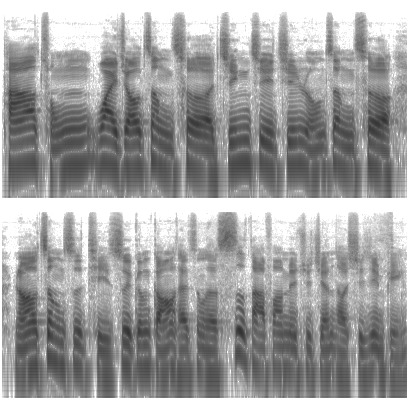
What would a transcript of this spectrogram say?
它从外交政策、经济金融政策，然后政治体制跟港澳台政策四大方面去检讨习近平。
